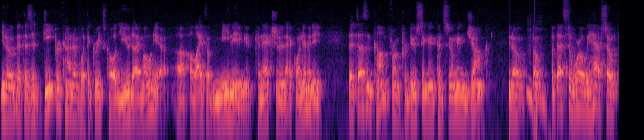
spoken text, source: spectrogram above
you know, that there's a deeper kind of what the Greeks called eudaimonia, uh, a life of meaning and connection and equanimity that doesn't come from producing and consuming junk, you know, mm-hmm. but, but that's the world we have. So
